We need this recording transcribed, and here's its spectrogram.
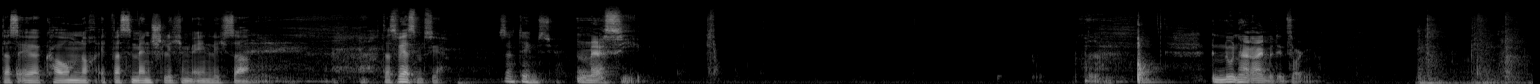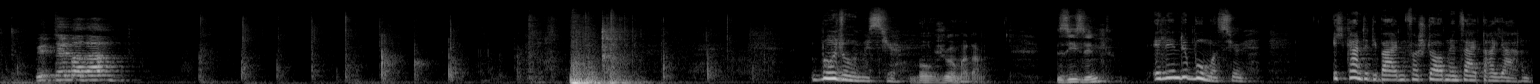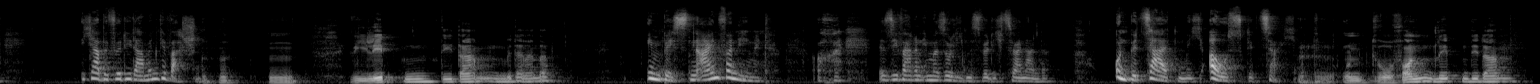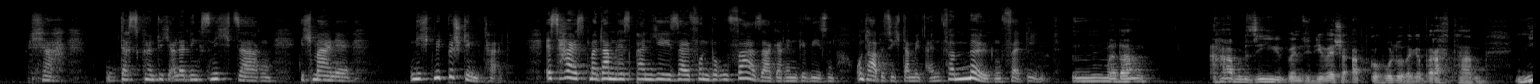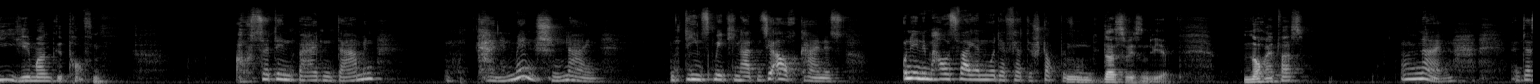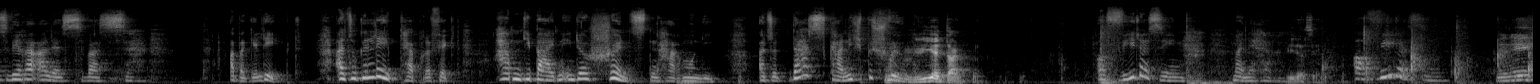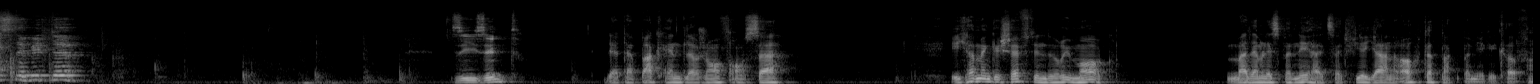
dass er kaum noch etwas Menschlichem ähnlich sah. Das wär's, Monsieur. Santé, Monsieur. Merci. Nun herein mit den Zeugen. Bitte, Madame. Bonjour, Monsieur. Bonjour, Madame. Sie sind? Hélène de Boux, Monsieur. Ich kannte die beiden Verstorbenen seit drei Jahren. Ich habe für die Damen gewaschen. Hm. Wie lebten die Damen miteinander? Im besten Einvernehmen. Och, sie waren immer so liebenswürdig zueinander. Und bezahlten mich ausgezeichnet. Und wovon lebten die Damen? Ja, das könnte ich allerdings nicht sagen. Ich meine, nicht mit Bestimmtheit. Es heißt, Madame L'Espanaye sei von Beruf Wahrsagerin gewesen und habe sich damit ein Vermögen verdient. Madame, haben Sie, wenn Sie die Wäsche abgeholt oder gebracht haben, nie jemand getroffen? Außer den beiden Damen keinen Menschen, nein. Dienstmädchen hatten sie auch keines. Und in dem Haus war ja nur der vierte Stock bewohnt. Das wissen wir. Noch etwas? Nein, das wäre alles, was. Aber gelebt. Also gelebt, Herr Präfekt, haben die beiden in der schönsten Harmonie. Also das kann ich beschwören. Wir danken. Auf Wiedersehen, meine Herren. Wiedersehen. Auf Wiedersehen. Die nächste, bitte. Sie sind? Der Tabakhändler Jean François. Ich habe ein Geschäft in der Rue Morgue. Madame L'Espanaye hat seit vier Jahren Rauchtabak bei mir gekauft.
